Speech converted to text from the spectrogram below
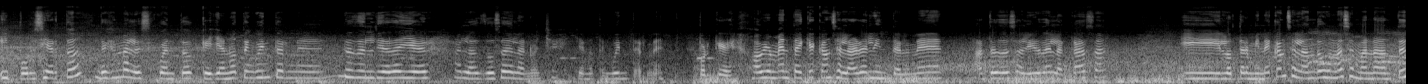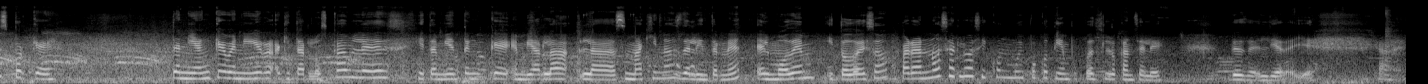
Y por cierto, déjenme les cuento que ya no tengo internet desde el día de ayer a las 12 de la noche. Ya no tengo internet. Porque obviamente hay que cancelar el internet antes de salir de la casa. Y lo terminé cancelando una semana antes porque tenían que venir a quitar los cables y también tengo que enviar la- las máquinas del internet, el modem y todo eso. Para no hacerlo así con muy poco tiempo, pues lo cancelé desde el día de ayer. Ay,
